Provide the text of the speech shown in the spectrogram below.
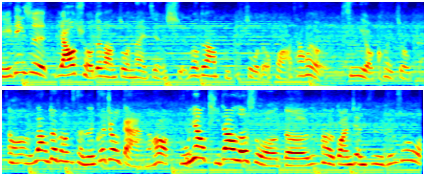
你一定是要求对方做那件事，如果对方不做的话，他会有心里有愧疚感。哦，让对方产生愧疚感，然后不要提到勒索的任何关键字，比如说我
